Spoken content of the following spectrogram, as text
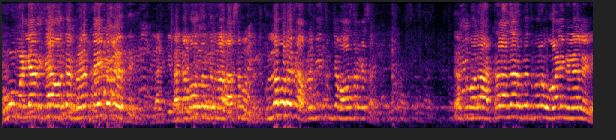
हो म्हणल्यावर काय होतं? मिळत नाही का मिळत नाही? का दबाव तंत्र झाला असं म्हणतो. खुल्ला बोलायचं आपलं मी तुमच्या भावासारखंच आहे तर तुम्हाला अठरा हजार रुपये तुम्हाला ओवाळणी मिळालेले.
